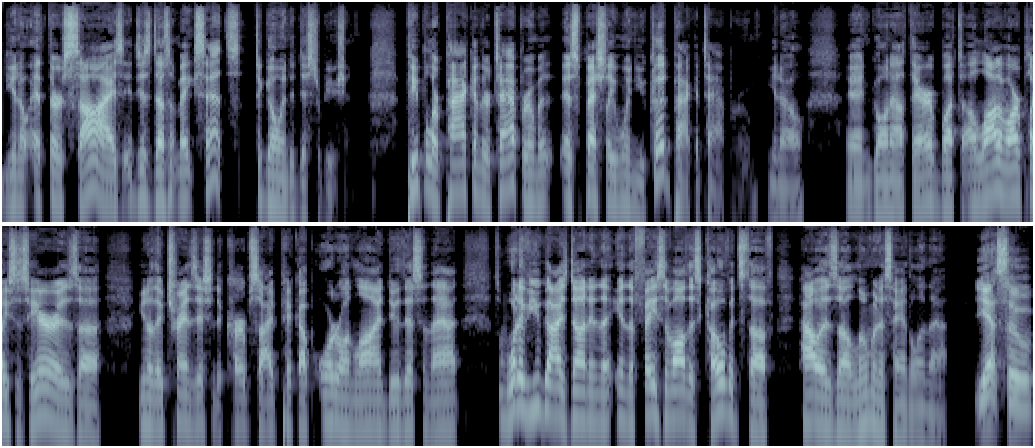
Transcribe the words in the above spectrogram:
you know, at their size, it just doesn't make sense to go into distribution. People are packing their tap room, especially when you could pack a tap room, you know, and going out there. But a lot of our places here is uh you know they've transitioned to curbside pickup order online do this and that so what have you guys done in the in the face of all this covid stuff how is uh, luminous handling that Yeah, so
